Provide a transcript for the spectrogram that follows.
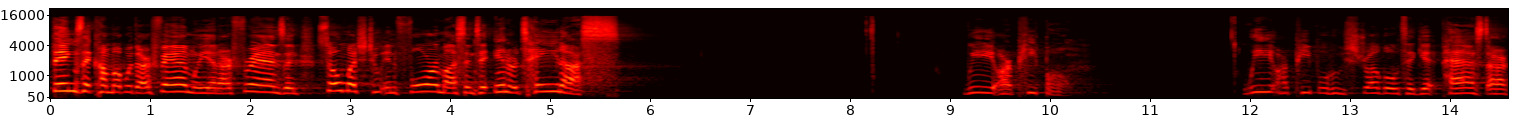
things that come up with our family and our friends, and so much to inform us and to entertain us. We are people. We are people who struggle to get past our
